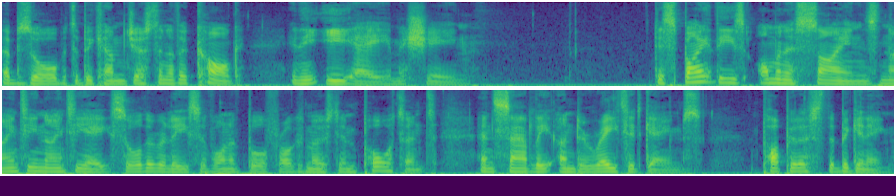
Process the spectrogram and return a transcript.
absorbed to become just another cog in the EA machine. Despite these ominous signs, 1998 saw the release of one of Bullfrog's most important and sadly underrated games, Populous the Beginning.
